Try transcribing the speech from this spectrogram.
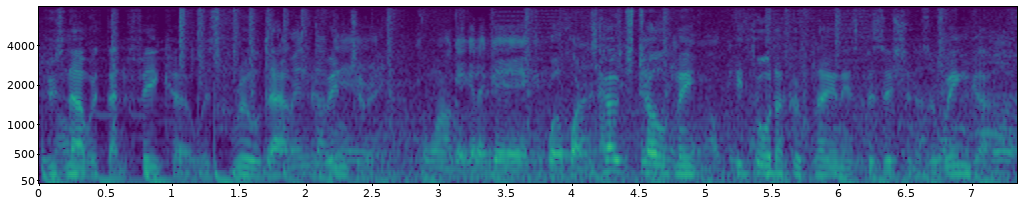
who's now with Benfica, was ruled out through injury. The coach told me he thought I could play in his position as a winger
